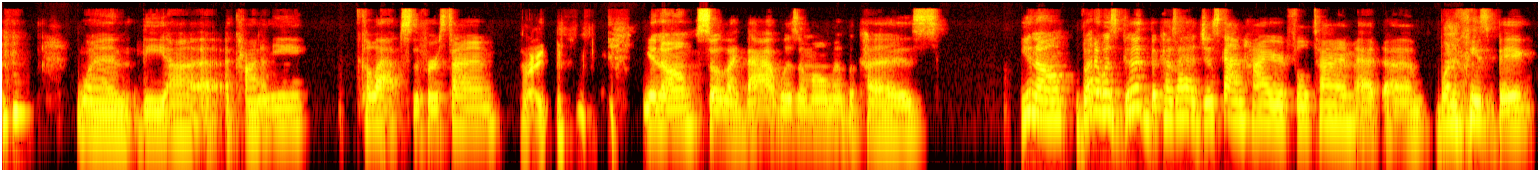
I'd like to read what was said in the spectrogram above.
when the uh, economy collapsed the first time. Right. you know, so like that was a moment because, you know, but it was good because I had just gotten hired full time at um, one of these big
